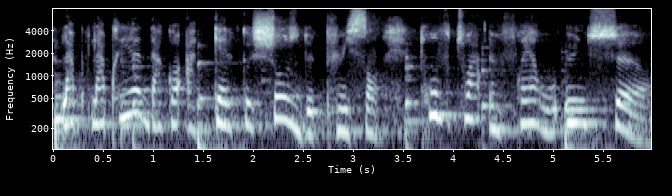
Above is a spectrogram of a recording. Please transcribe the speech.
La prière d'accord a quelque chose de puissant. Trouve-toi un frère ou une sœur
